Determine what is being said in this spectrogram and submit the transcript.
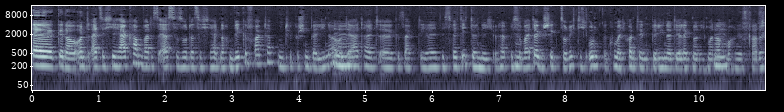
Äh, genau, und als ich hierher kam, war das erste so, dass ich halt nach dem Weg gefragt habe, einen typischen Berliner. Mhm. Und der hat halt äh, gesagt, ja, das weiß ich doch nicht. Und hat mich mhm. so weitergeschickt, so richtig un... Guck mal, ich konnte den Berliner Dialekt noch nicht mal mhm. nachmachen jetzt gerade.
